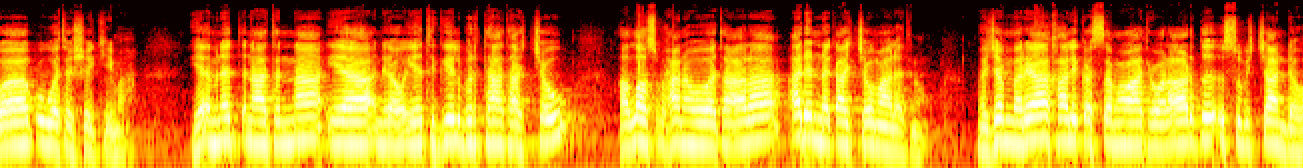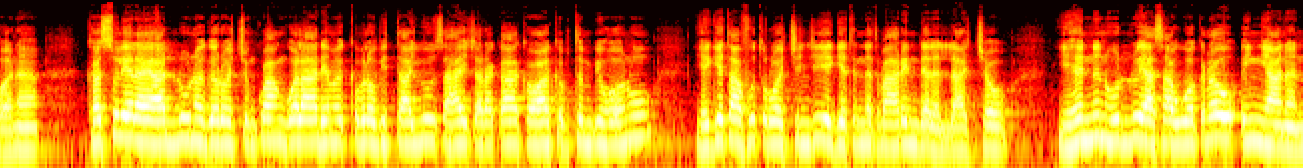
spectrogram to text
ወቁወተ ሸኪማ። የእምነት ጥናትና የትግል ብርታታቸው አላህ ስብሓናሁ ወተላ አደነቃቸው ማለት ነው። መጀመሪያ ካሊቀ ሰማዋት ወልአርድ እሱ ብቻ እንደሆነ ከሱ ሌላ ያሉ ነገሮች እንኳን ጎላ ደመቅ ብለው ቢታዩ ፀሐይ ጨረቃ ከዋክብትም ቢሆኑ የጌታ ፍጡሮች እንጂ የጌትነት ባህሪ እንደሌላቸው ይህንን ሁሉ ያሳወቅነው እኛ ነን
